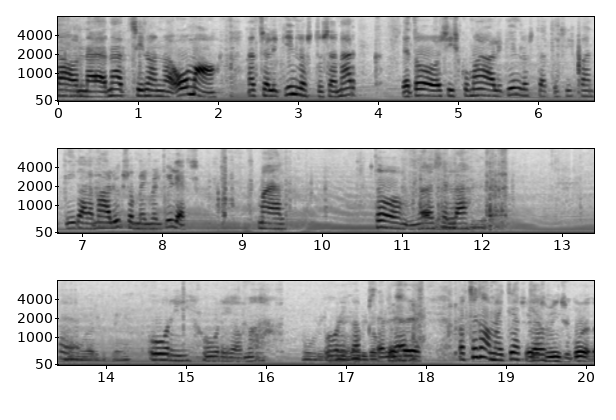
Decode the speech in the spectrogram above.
ta on, näed, siin on oma, näed, see oli kindlustuse märk ja too siis, kui maja oli kindlustatud, siis pandi igale majale, üks on meil veel küljes majal. too selle uuri, uuri oma, uuri kapsel ja vot seda ma ei teadki. see on mingi koer.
